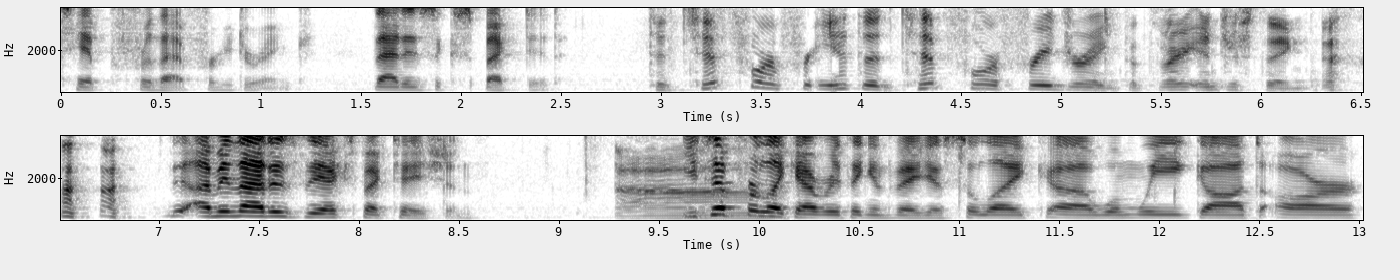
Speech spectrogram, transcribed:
tip for that free drink. That is expected. To tip for a free, you have to tip for a free drink. That's very interesting. I mean, that is the expectation. uh, You tip for like everything in Vegas. So like uh, when we got our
